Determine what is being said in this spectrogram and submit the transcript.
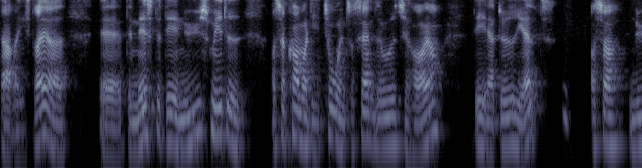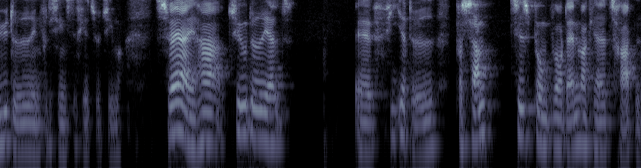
der er registreret. Øh, det næste, det er nye smittede. Og så kommer de to interessante ud til højre. Det er døde i alt. Og så nye døde inden for de seneste 24 timer. Sverige har 20 døde i alt. Øh, fire døde. På samme tidspunkt, hvor Danmark havde 13.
